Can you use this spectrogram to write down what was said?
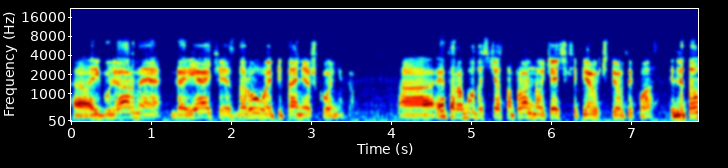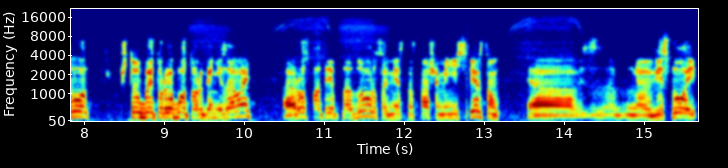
э, регулярное, горячее, здоровое питание школьников. Э, эта работа сейчас направлена на учащихся первых-четвертых классов. И для того, чтобы эту работу организовать, э, Роспотребнадзор совместно с нашим министерством э, весной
